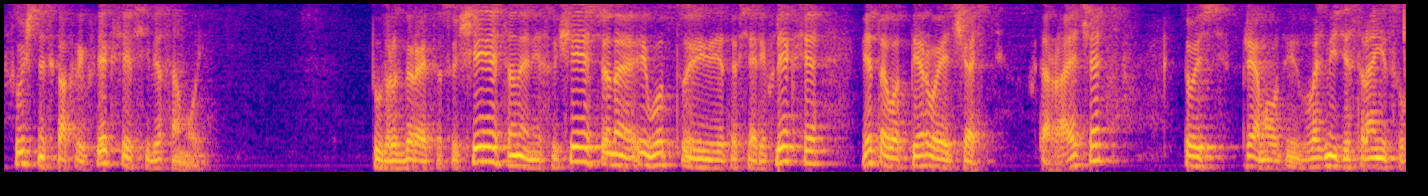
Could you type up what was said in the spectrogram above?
сущность как рефлексия в себе самой. Тут разбирается существенное, несущественное, и вот и эта вся рефлексия, это вот первая часть. Вторая часть, то есть прямо вот возьмите страницу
